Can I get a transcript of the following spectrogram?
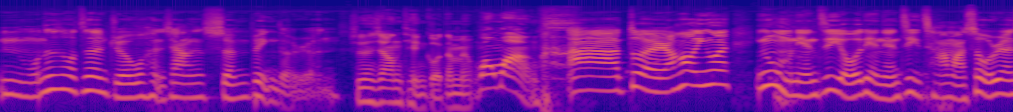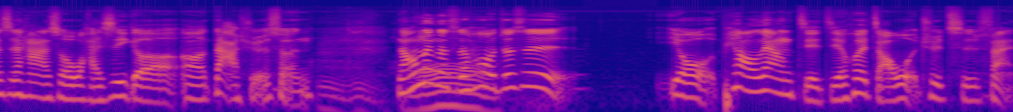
嗯，我那时候真的觉得我很像生病的人就是像舔狗在那边汪汪。啊。对，然后因为因为我们年纪有一点年纪差嘛，所以我认识他的时候，我还是一个呃大学生。嗯然后那个时候就是有漂亮姐姐会找我去吃饭，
